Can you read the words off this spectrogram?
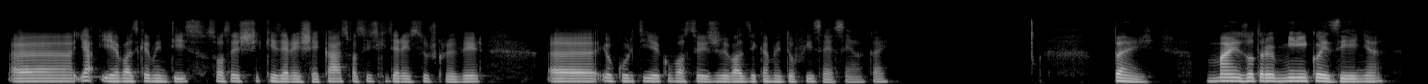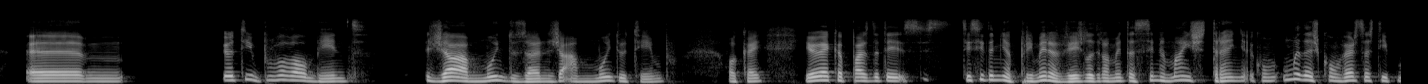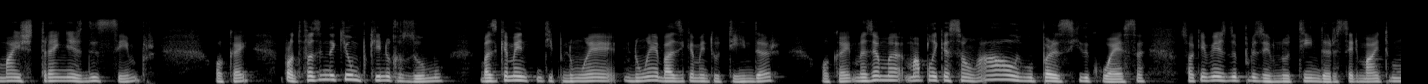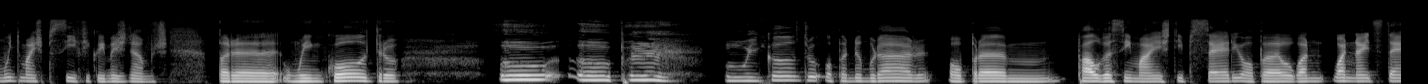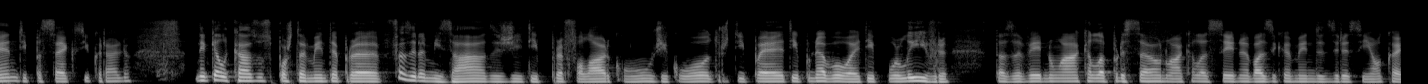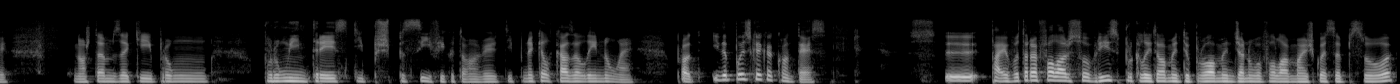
Uh, yeah, e é basicamente isso. Se vocês quiserem checar, se vocês quiserem subscrever, uh, eu curtia que vocês basicamente o fizessem, ok? Bem, mais outra mini coisinha. Eu tive provavelmente já há muitos anos, já há muito tempo, ok? Eu é capaz de ter, ter sido a minha primeira vez, literalmente, a cena mais estranha, uma das conversas tipo mais estranhas de sempre, ok? Pronto, fazendo aqui um pequeno resumo, basicamente, tipo, não é, não é basicamente o Tinder, ok? Mas é uma, uma aplicação algo parecido com essa, só que em vez de, por exemplo, no Tinder ser muito, muito mais específico, imaginamos, para um encontro ou, ou para um encontro, ou para namorar, ou para, hum, para algo assim mais tipo sério, ou para one, one night stand, tipo para sexo e o caralho. Naquele caso, supostamente é para fazer amizades e tipo para falar com uns e com outros, tipo, é tipo na boa, é tipo livre. Estás a ver? Não há aquela pressão, não há aquela cena basicamente de dizer assim, ok, nós estamos aqui para um, por um interesse tipo específico, estão a ver? Tipo, naquele caso ali não é. Pronto, e depois o que é que acontece? Uh, pá, eu vou estar a falar sobre isso porque literalmente eu provavelmente já não vou falar mais com essa pessoa.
